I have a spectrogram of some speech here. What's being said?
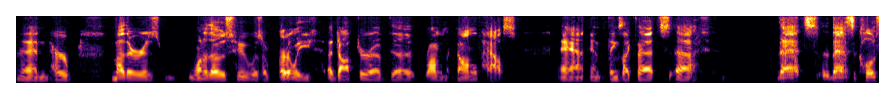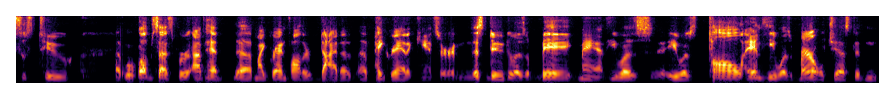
and her mother is one of those who was an early adopter of the Ronald McDonald House and, and things like that. Uh, that's that's the closest to uh, well, besides for I've had uh, my grandfather died of, of, pancreatic cancer, and this dude was a big man. He was he was tall and he was barrel chested and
